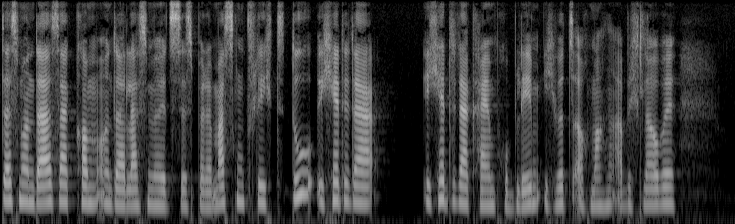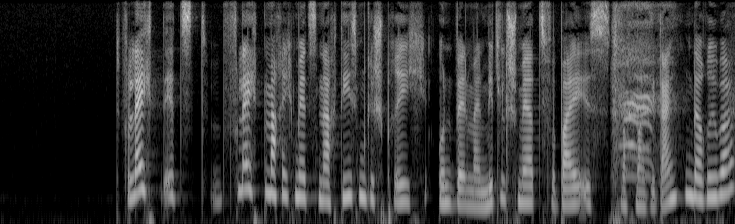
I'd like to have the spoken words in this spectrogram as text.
dass man da sagt, komm, und da lassen wir jetzt das bei der Maskenpflicht. Du, ich hätte da, ich hätte da kein Problem, ich würde es auch machen, aber ich glaube, vielleicht jetzt, vielleicht mache ich mir jetzt nach diesem Gespräch und wenn mein Mittelschmerz vorbei ist, nochmal Gedanken darüber.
